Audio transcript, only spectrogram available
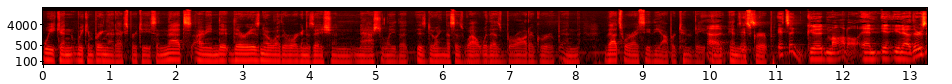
we can we can bring that expertise, and that's I mean th- there is no other organization nationally that is doing this as well with as broad a group, and that's where I see the opportunity Uh, in, in this it's- group. It's a good model, and it, you know, there's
